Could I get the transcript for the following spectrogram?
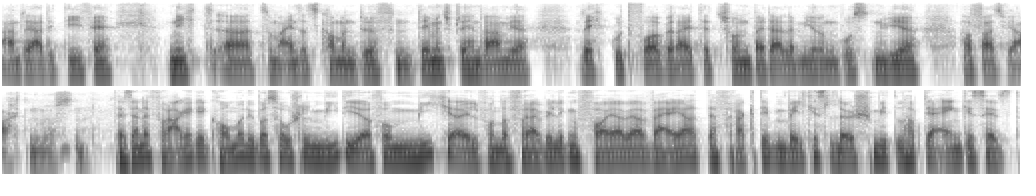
andere Additive nicht äh, zum Einsatz kommen dürfen. Dementsprechend waren wir recht gut vorbereitet. Schon bei der Alarmierung wussten wir, auf was wir achten müssen. Da ist eine Frage gekommen über Social Media von Michael von der Freiwilligen Feuerwehr Weiher. Der fragt eben, welches Löschmittel habt ihr eingesetzt?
